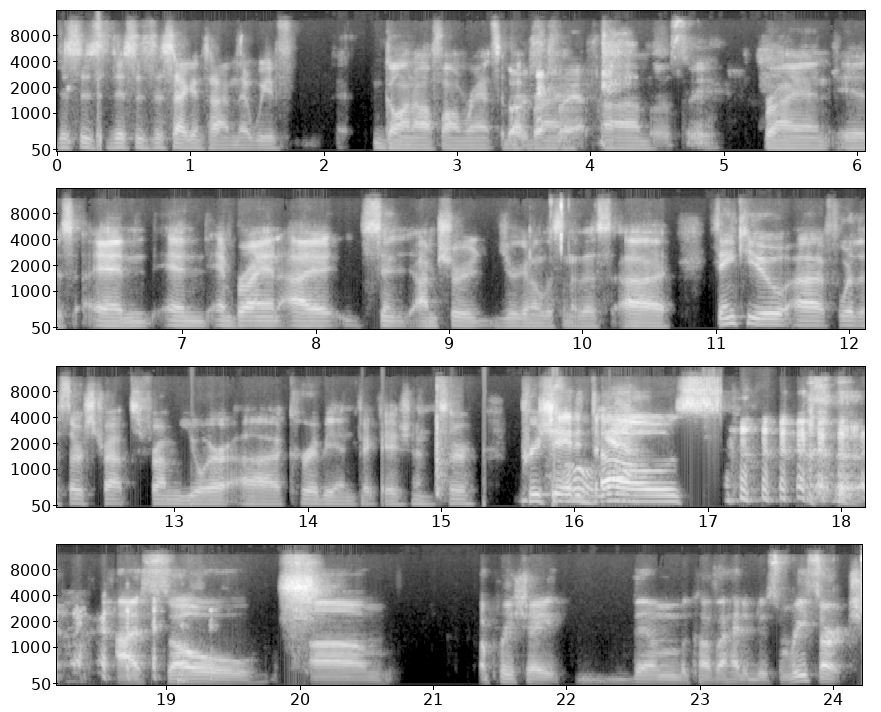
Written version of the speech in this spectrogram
This is this is the second time that we've gone off on rants about Thirst Brian. trap. Um, let's see Brian is and and and Brian, I since I'm sure you're gonna listen to this. Uh, thank you uh, for the thirst traps from your uh, Caribbean vacation, sir. Appreciated Oh, yeah. those. I so um, appreciate them because I had to do some research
